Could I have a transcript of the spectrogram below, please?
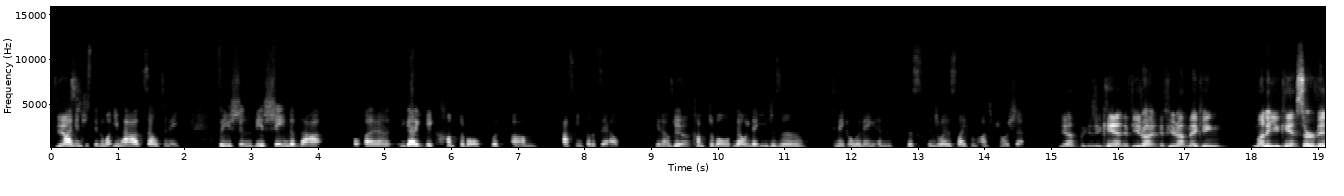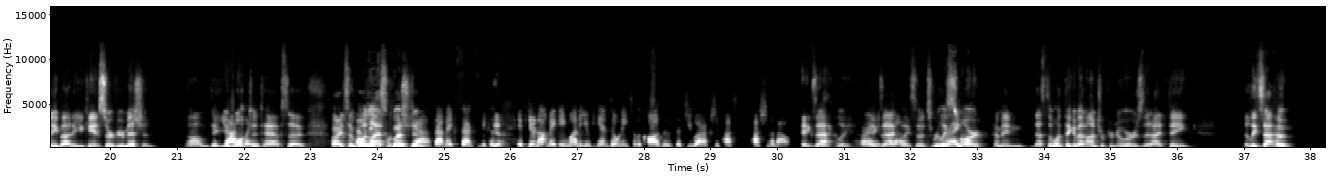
Yes. I'm interested in what you have. Sell to me." So you shouldn't be ashamed of that. Uh, you got to get comfortable with um, asking for the sale. You know, get yeah. comfortable knowing that you deserve to make a living and this enjoy this life of entrepreneurship. Yeah, because you can't if you don't if you're not making money, you can't serve anybody. You can't serve your mission um, that exactly. you want to have. So, all right. So that one last complete, question. Yeah, that makes sense because yeah. if you're not making money, you can't donate to the causes that you are actually pas- passionate about. Exactly. Right. Exactly. So, so it's really right. smart. I mean, that's the one thing about entrepreneurs that I think, at least I hope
